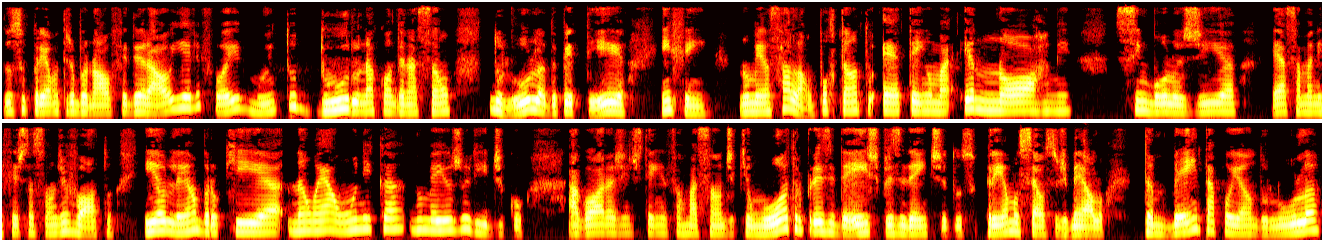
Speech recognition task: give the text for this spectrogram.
do Supremo Tribunal Federal e ele foi muito duro na condenação do Lula, do PT, enfim, no mensalão. Portanto, é, tem uma enorme simbologia essa manifestação de voto. E eu lembro que é, não é a única no meio jurídico. Agora a gente tem informação de que um outro ex-presidente do Supremo, Celso de Mello, também está apoiando Lula,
